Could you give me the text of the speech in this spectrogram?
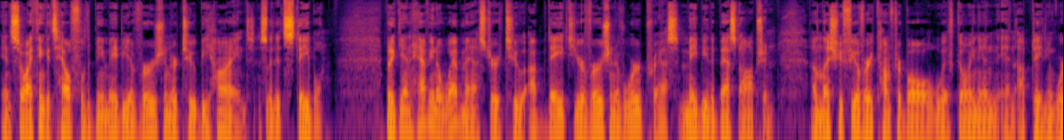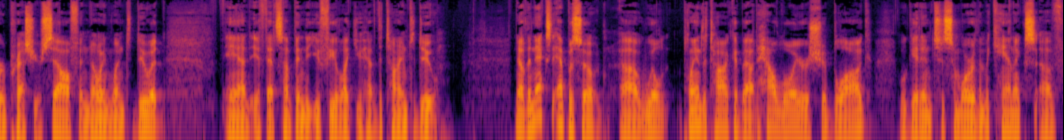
And so I think it's helpful to be maybe a version or two behind so that it's stable. But again, having a webmaster to update your version of WordPress may be the best option, unless you feel very comfortable with going in and updating WordPress yourself and knowing when to do it, and if that's something that you feel like you have the time to do. Now, the next episode, uh, we'll plan to talk about how lawyers should blog. We'll get into some more of the mechanics of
